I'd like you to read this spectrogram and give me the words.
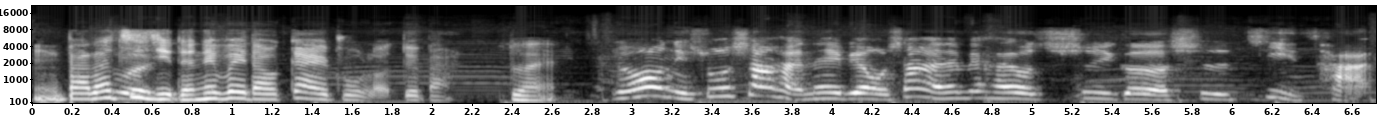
嗯，把它自己的那味道盖住了，对吧？对，然后你说上海那边，我上海那边还有吃一个是荠菜，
